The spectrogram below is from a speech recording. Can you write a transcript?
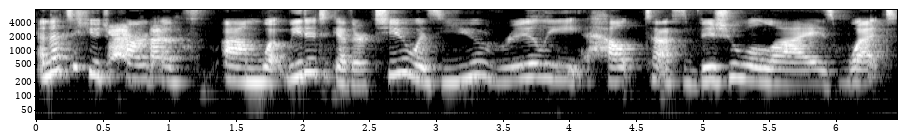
And that's a huge yeah, part of um, what we did together too. Was you really helped us visualize what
